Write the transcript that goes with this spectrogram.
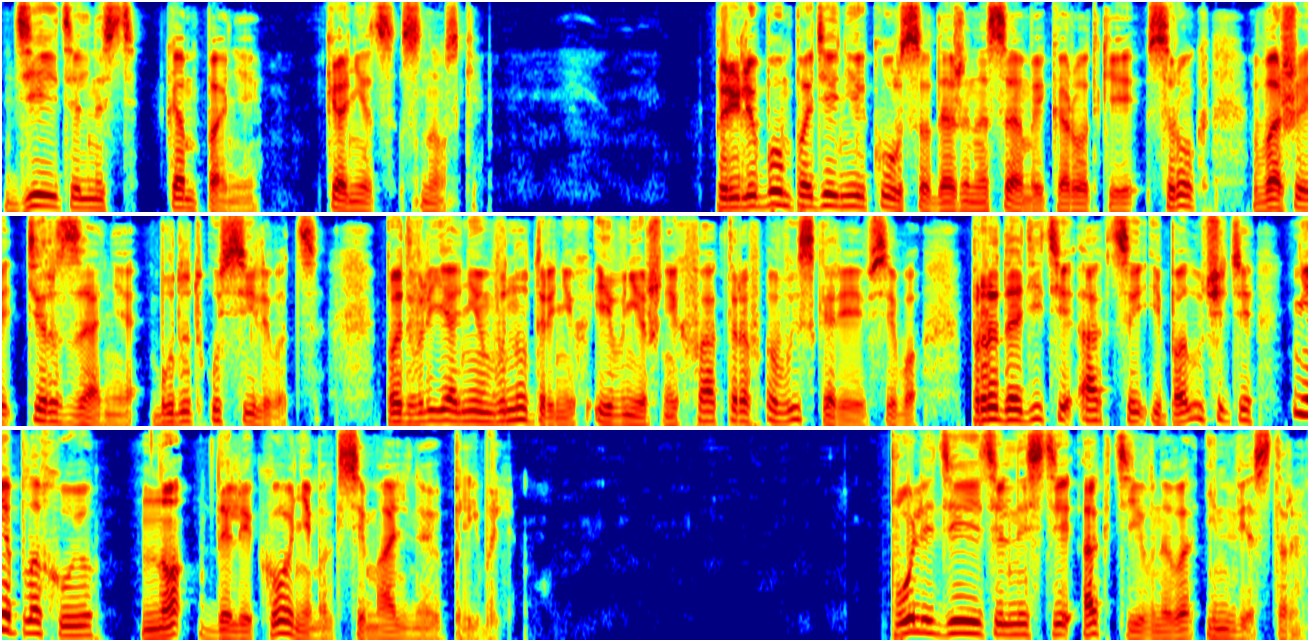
деятельность компании. Конец сноски. При любом падении курса, даже на самый короткий срок, ваши терзания будут усиливаться. Под влиянием внутренних и внешних факторов вы, скорее всего, продадите акции и получите неплохую, но далеко не максимальную прибыль. Поле деятельности активного инвестора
